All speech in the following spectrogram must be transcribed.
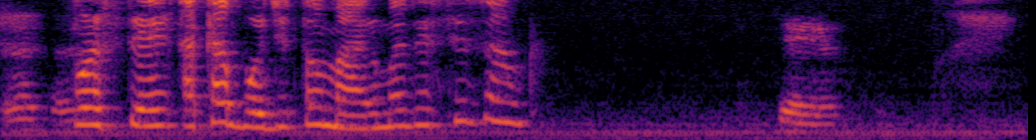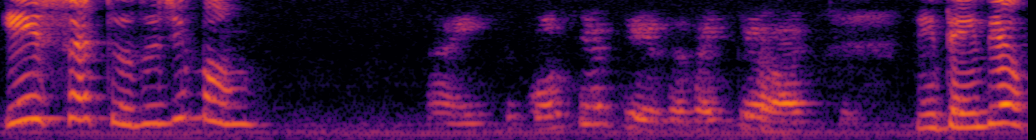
Uhum. Você acabou de tomar uma decisão. Certo. Isso é tudo de bom. Ah, isso com certeza vai ser ótimo. Entendeu?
